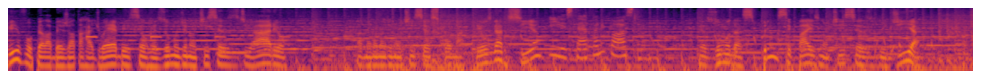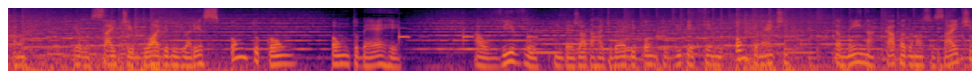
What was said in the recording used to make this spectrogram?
vivo pela BJ Rádio Web, seu resumo de notícias diário. Panorama de notícias com Matheus Garcia e Stephanie Costa. Resumo das principais notícias do dia. Pelo site blogdojuarez.com.br ao vivo em bjradioweb.vipfm.net, também na capa do nosso site,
